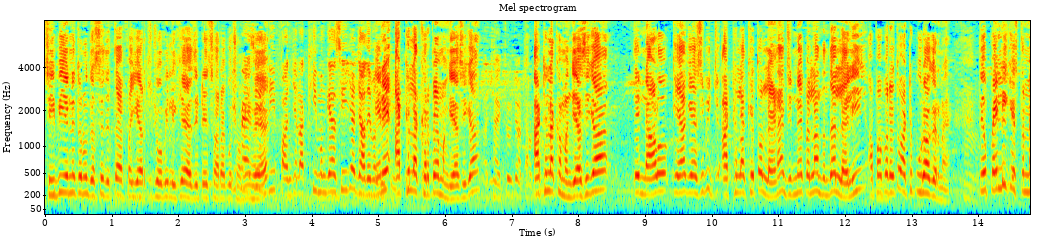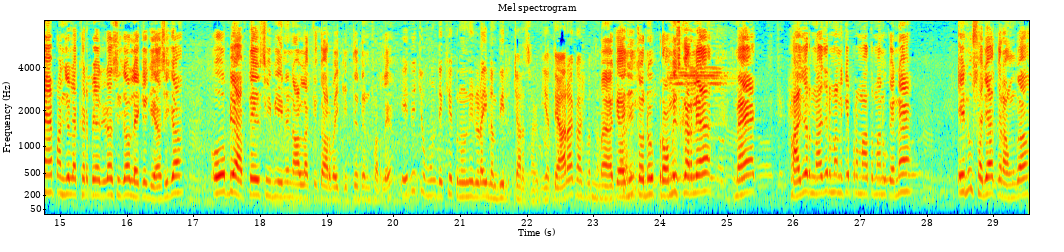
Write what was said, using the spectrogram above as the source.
ਸੀਬੀਆਈ ਨੇ ਤੁਹਾਨੂੰ ਦੱਸੇ ਦਿੱਤਾ ਐਫ ਆਈ ਆਰ ਚ ਜੋ ਵੀ ਲਿਖਿਆ ਐਜ਼ ਇਟ ਇਜ਼ ਸਾਰਾ ਕੁਝ ਹੋਣੀ ਪੈਸੇ ਹੋਇਆ। ਨਹੀਂ 5 ਲੱਖ ਹੀ ਮੰਗਿਆ ਸੀ ਜਾਂ ਜ਼ਿਆਦਾ ਮੰਗੇ ਇਹਨੇ ਸੀ? 8 ਲੱਖ ਰੁਪਏ ਮੰਗਿਆ ਸੀਗਾ। ਅੱਛਾ ਐਕਚੁਅਲ ਚ 8 ਲੱਖ ਮੰਗਿਆ ਸੀਗਾ ਤੇ ਨਾਲ ਉਹ ਕਿਹਾ ਗਿਆ ਸੀ ਵੀ 8 ਲੱਖ ਇਹ ਤੋਂ ਲੈਣਾ ਜਿੰਨੇ ਪਹਿਲਾਂ ਦਿੰਦਾ ਲੈ ਲਈ ਆਪਾਂ ਪਰ ਇਹ ਤੋਂ 8 ਪੂਰਾ ਕਰਨਾ ਹੈ। ਤੇ ਉਹ ਪਹਿਲੀ ਕਿਸ਼ਤ ਮੈਂ 5 ਲੱਖ ਰੁਪਏ ਜਿਹੜਾ ਸੀਗਾ ਉਹ ਲੈ ਕੇ ਗਿਆ ਸੀਗਾ। ਉਹ ਬਿਹਾਰ ਤੇ ਸੀਬੀਆਈ ਨੇ ਨਾਲ ਲੱਗ ਕੇ ਕਾਰਵਾਈ ਕੀਤੀ ਤੇ ਫੜ ਲਿਆ। ਇਹਦੇ ਚ ਹੁਣ ਦੇਖੀਏ ਕਾਨੂੰਨੀ ਲੜਾਈ ਲੰਬੀ ਚੱਲ ਸਕਦੀ ਹੈ। ਤਿਆਰ ਆ ਆਕਾਸ਼ ਮੈਂ ਕਿਹਾ ਜੀ ਤੁਹਾਨੂੰ ਪ੍ਰੋਮਿਸ ਕਰ ਲਿਆ। ਮੈਂ ਹਾਜ਼ਰ ਨਾਜ਼ਰ ਮੰਨ ਕੇ ਪ੍ਰਮਾਤਮਾ ਨੂੰ ਕਹਿਣਾ ਇਹਨੂੰ ਸਜ਼ਾ ਕਰਾਉਂਗਾ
